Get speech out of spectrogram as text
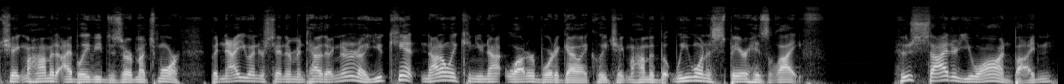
Sheikh Mohammed. I believe he deserved much more. But now you understand their mentality. Like, no, no, no. You can't, not only can you not waterboard a guy like Khalid Sheikh Mohammed, but we want to spare his life. Whose side are you on, Biden?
